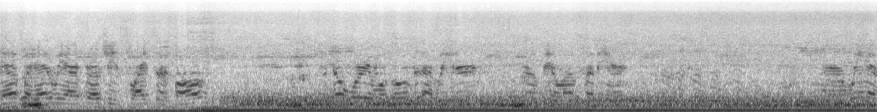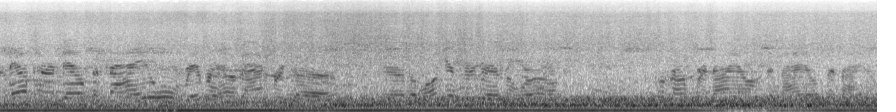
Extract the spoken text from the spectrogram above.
Up ahead we are approaching Schweitzer Falls. But don't worry, we'll go over that later. It'll be a lot funnier. Uh, we have now turned down the Nile River of Africa. Uh, the longest river in the world. Goes on for Nile, the Nile, the Nile.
